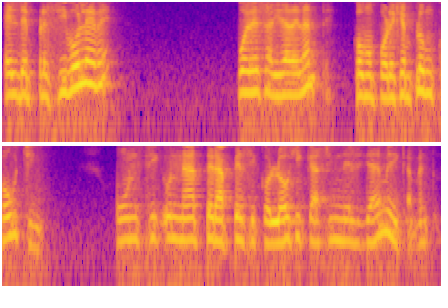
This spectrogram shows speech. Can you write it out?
el depresivo leve puede salir adelante, como por ejemplo un coaching, una terapia psicológica sin necesidad de medicamentos.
